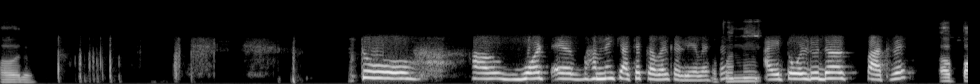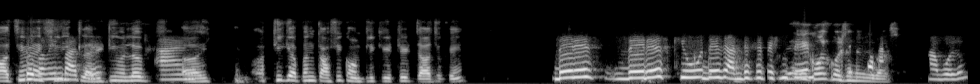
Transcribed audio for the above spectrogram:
हेलो तो हाउ व्हाट हमने क्या क्या कवर कर लिया वैसे? I told you the pathway अब पाथवे में एक्चुअली क्लैरिटी मतलब ठीक है अपन काफ़ी कॉम्प्लिकेटेड जा चुके हैं। There is there is cue there is anticipation एक और क्वेश्चन है मेरे पास। हाँ बोलो।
